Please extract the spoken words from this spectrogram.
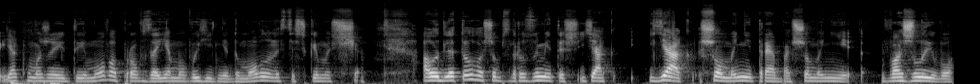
як може йти мова про взаємовигідні домовленості з кимось ще. А от для того, щоб зрозуміти, як, як що мені треба, що мені важливо,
